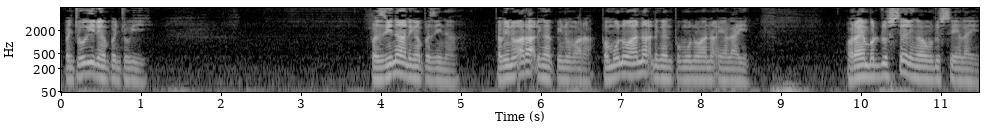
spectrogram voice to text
Pencuri dengan pencuri. Pezina dengan pezina. Peminum arak dengan peminum arak. Pembunuh anak dengan pembunuh anak yang lain. Orang yang berdusta dengan berdusta yang lain.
